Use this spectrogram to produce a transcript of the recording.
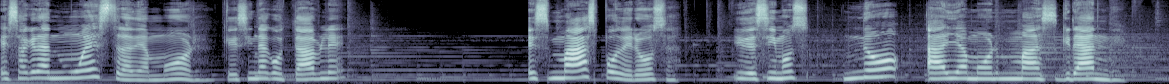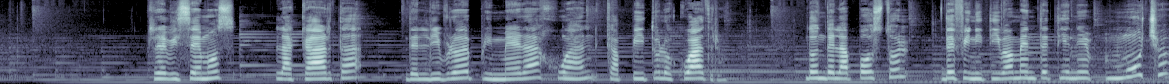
esa gran muestra de amor que es inagotable, es más poderosa y decimos, no hay amor más grande. Revisemos la carta del libro de Primera Juan capítulo 4, donde el apóstol definitivamente tiene mucho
